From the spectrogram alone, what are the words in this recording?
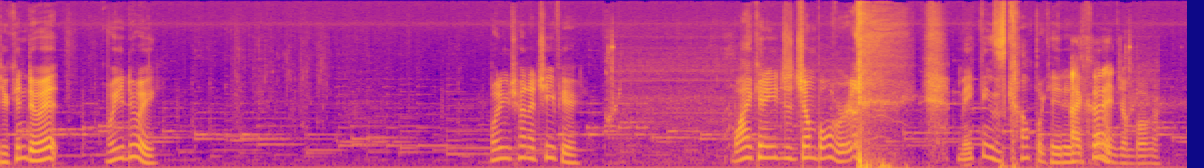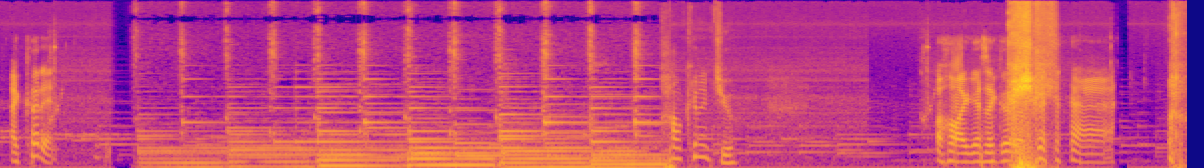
You can do it. What are you doing? What are you trying to achieve here? Why can't you just jump over it? Make things complicated. I couldn't jump over. I couldn't. How couldn't you? Oh, I guess I could.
